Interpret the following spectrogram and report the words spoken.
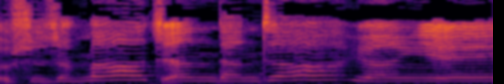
就是这么简单的原因。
